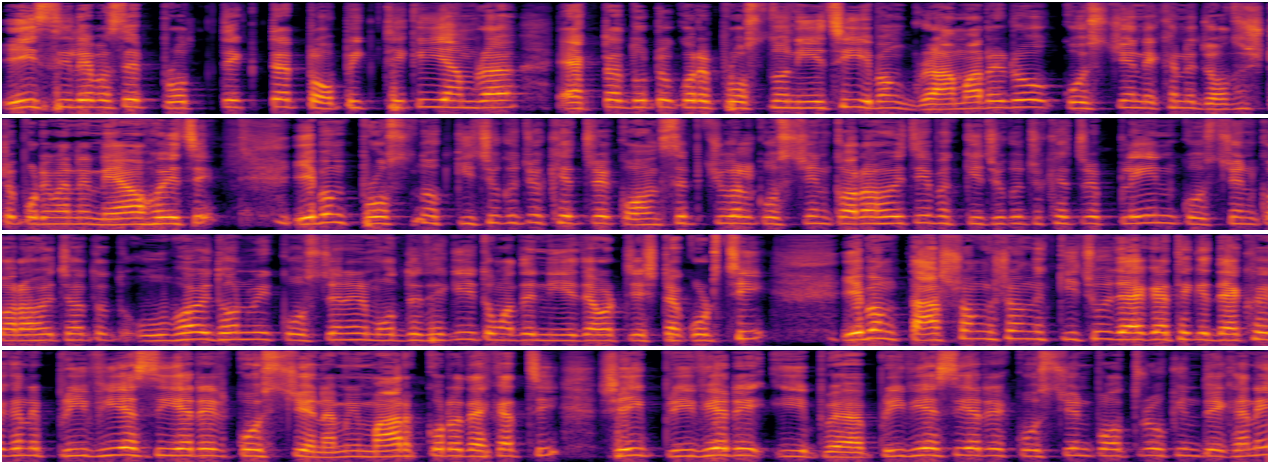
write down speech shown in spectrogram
এই সিলেবাসের প্রত্যেকটা টপিক থেকেই আমরা একটা দুটো করে প্রশ্ন নিয়েছি এবং গ্রামারেরও কোশ্চেন এখানে যথেষ্ট পরিমাণে নেওয়া হয়েছে এবং প্রশ্ন কিছু কিছু ক্ষেত্রে কনসেপচুয়াল কোশ্চেন করা হয়েছে এবং কিছু কিছু ক্ষেত্রে প্লেন কোশ্চেন করা হয়েছে। অর্থাৎ উভয়ধর্মী কোশ্চেনের মধ্যে থেকেই তোমাদের নিয়ে যাওয়ার চেষ্টা করছি এবং তার সঙ্গে সঙ্গে কিছু জায়গা থেকে দেখো এখানে প্রিভিয়াস ইয়ারের কোশ্চেন আমি মার্ক করে দেখাচ্ছি, সেই প্রিভিয়ার প্রিভিয়াস ইয়ারের কোশ্চেন পত্রও কিন্তু এখানে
